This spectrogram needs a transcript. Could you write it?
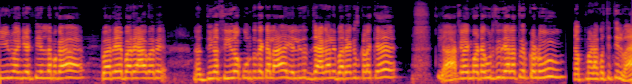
ನೀನು ಹಂಗೆ ಹೇಳ್ತೀಯಲ್ಲ ಮಗ. ಬರೇ ಬರೇ ಆ ಬರೇ. ನಂತೀಗ ಸೀದೋ ಕುಂತದಕ್ಕಲ್ಲ ಎಲ್ಲಿದ್ದ ಜಾಗ ಅಲ್ಲಿ ಬರೆ ಹಾಕಿಸ್ಕೊಳಕ್ಕೆ? ಯಾಕೆ ಹಂಗೆ ಬಟ್ಟೆ ಉರ್ಸಿರಿ ಎಲ್ಲ ತಿರ್ಕೊಂಡು ತಪ್ಪು ಮಾಡಕ್ ಗೊತ್ತಿತ್ತಿಲ್ವಾ?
